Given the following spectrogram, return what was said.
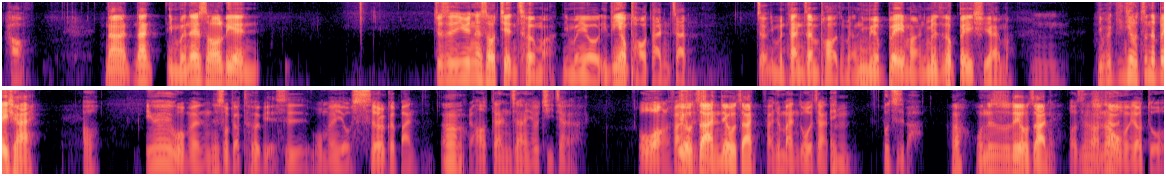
好，那那你们那时候练，就是因为那时候检测嘛，你们有一定要跑单站，就你们单站跑得怎么样？你们有背吗？你们都背起来吗？嗯，你们你有真的背起来？哦，因为我们那时候比较特别，是我们有十二个班，嗯，然后单站有几站啊？我忘了，六站六站，反正就蛮多站，哎，不止吧？啊，我那时候是六站诶，哦，真的，那我们比较多，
